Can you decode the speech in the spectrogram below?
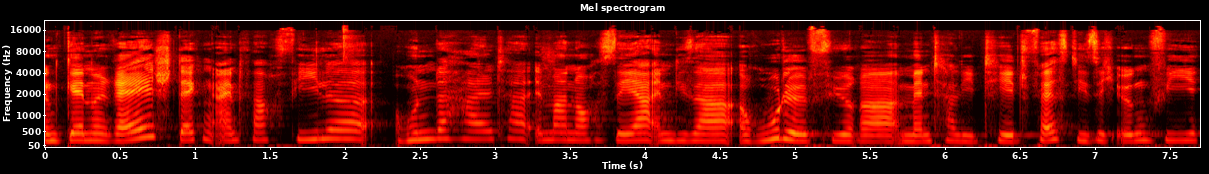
Und generell stecken einfach viele Hundehalter immer noch sehr in dieser Rudelführer-Mentalität fest, die sich irgendwie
